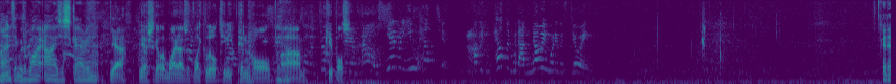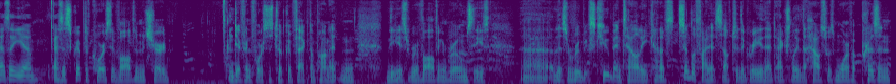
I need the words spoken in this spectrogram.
Anything with white eyes is scary, isn't it? Yeah, yeah, she's got the white eyes with like little teeny pinhole Yeah. um, pupils. Yeah, but you helped him. How could you help him without knowing what he was doing? It has a um, as the script, of course, evolved and matured. Different forces took effect upon it, and these revolving rooms, these uh, this Rubik's Cube mentality kind of simplified itself to the degree that actually the house was more of a prison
